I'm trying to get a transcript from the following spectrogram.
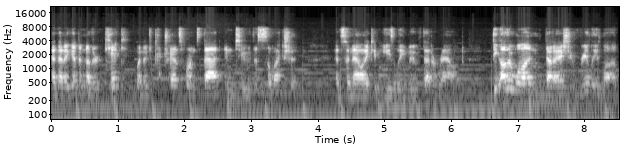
and then I get another kick when it transforms that into the selection. And so now I can easily move that around. The other one that I actually really love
